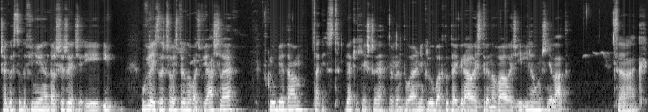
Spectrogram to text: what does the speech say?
czegoś, co definiuje na dalsze życie. I, i Mówiłeś, że zacząłeś trenować w Jaśle, w klubie tam. Tak jest. W jakich jeszcze ewentualnie klubach tutaj grałeś, trenowałeś i ile łącznie lat? Tak.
